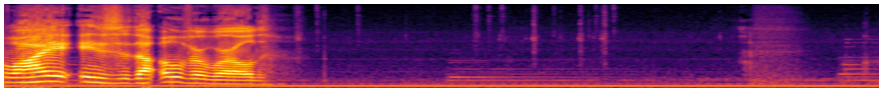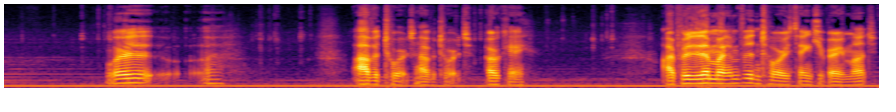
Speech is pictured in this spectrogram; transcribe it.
Why is the overworld Where uh, I have a torch, I have a torch. Okay. I put it in my inventory, thank you very much.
